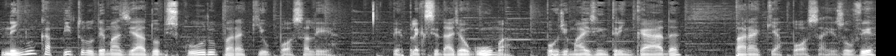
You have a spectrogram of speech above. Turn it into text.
nenhum capítulo demasiado obscuro para que o possa ler, perplexidade alguma, por demais intrincada, para que a possa resolver.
